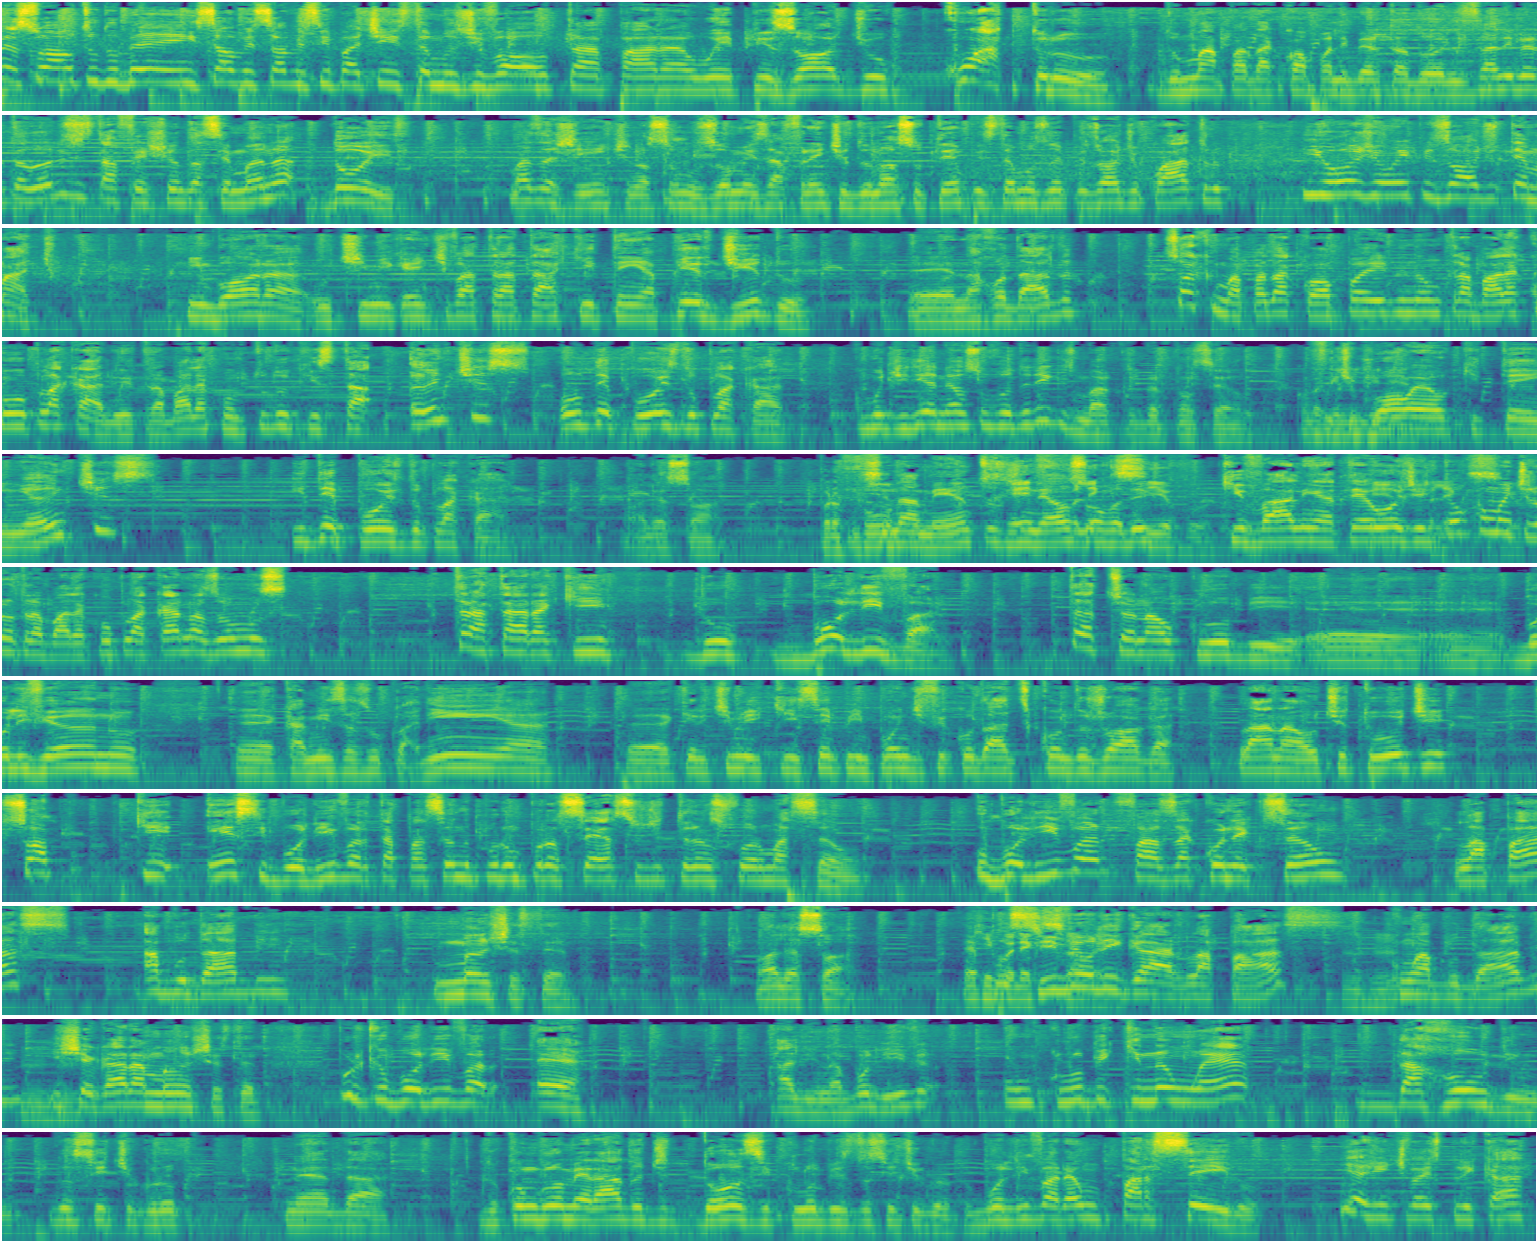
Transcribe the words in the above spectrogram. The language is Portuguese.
Pessoal, tudo bem? Salve, salve simpatia! Estamos de volta para o episódio 4 do mapa da Copa Libertadores. A Libertadores está fechando a semana 2. Mas a gente, nós somos homens à frente do nosso tempo, estamos no episódio 4 e hoje é um episódio temático. Embora o time que a gente vai tratar aqui tenha perdido é, na rodada, só que o mapa da Copa ele não trabalha com o placar, ele trabalha com tudo que está antes ou depois do placar. Como diria Nelson Rodrigues, Marcos Bertoncello. Como o futebol é o que tem antes e depois do placar. Olha só. Profundo, Ensinamentos de Nelson Rodrigues que valem até hoje. Então, como a gente não trabalha com o placar, nós vamos tratar aqui do Bolívar. Tradicional clube é, é, boliviano, é, camisa azul clarinha, é, aquele time que sempre impõe dificuldades quando joga lá na altitude. Só que esse Bolívar está passando por um processo de transformação. O Bolívar faz a conexão La Paz, Abu Dhabi, Manchester. Olha só. É Que possível conexão, ligar La Paz com Abu Dhabi e chegar a Manchester. Porque o Bolívar é, ali na Bolívia, um clube que não é da holding do Citigroup, né? Da, do conglomerado de 12 clubes do Citigroup. O Bolívar é um parceiro. E a gente vai explicar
